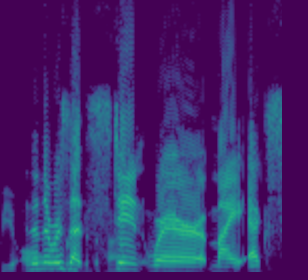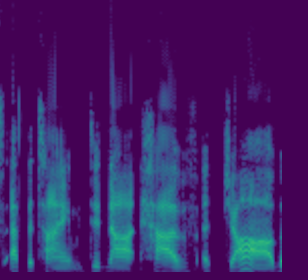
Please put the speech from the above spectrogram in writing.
We all And then there was that at the time. stint where my ex at the time did not have a job.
